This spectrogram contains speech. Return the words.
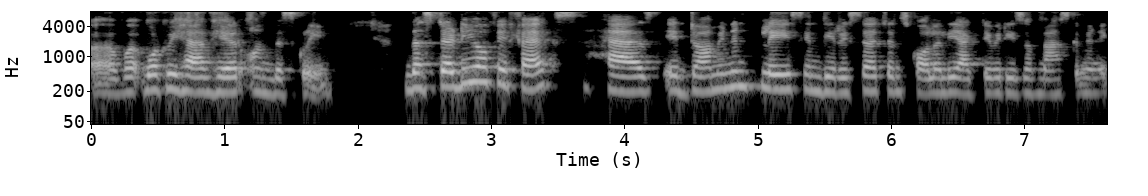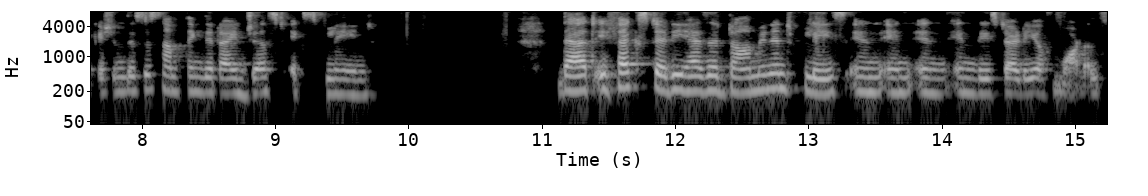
uh, what, what we have here on the screen. The study of effects has a dominant place in the research and scholarly activities of mass communication. This is something that i just explained that effect study has a dominant place in, in, in, in the study of models.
